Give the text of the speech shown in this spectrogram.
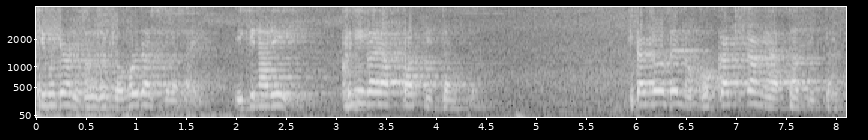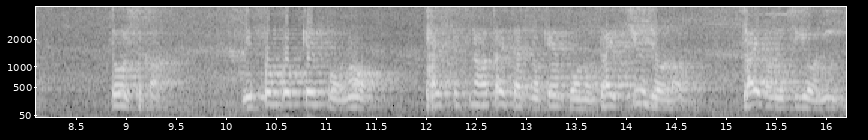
金正恩総書記を思い出してください。いきなり国がやったって言ったんですよ。北朝鮮の国家機関がやったって言った。んですどうしてか。日本国憲法の大切な私たちの憲法の第9条の最後の1行に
